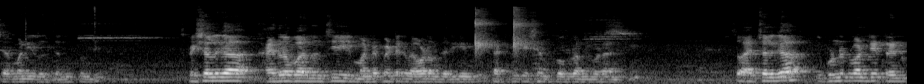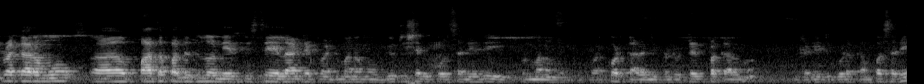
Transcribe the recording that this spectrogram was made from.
సెరమనీ ఈరోజు జరుగుతుంది. స్పెషల్గా హైదరాబాద్ నుంచి మండపేటకు రావడం జరిగింది సర్టిఫికేషన్ ప్రోగ్రామ్ ఇవ్వడానికి. సో యాక్చువల్గా ఇప్పుడున్నటువంటి ట్రెండ్ ప్రకారము పాత పద్ధతిలో నేర్పిస్తే ఎలాంటిటువంటి మనము బ్యూటిషియన్ కోర్స్ అనేది ఇప్పుడు మనము వర్కౌట్ కాదని చెప్పినటువంటి ట్రెండ్ ప్రకారము వీటన్నిటికి కూడా కంపల్సరీ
